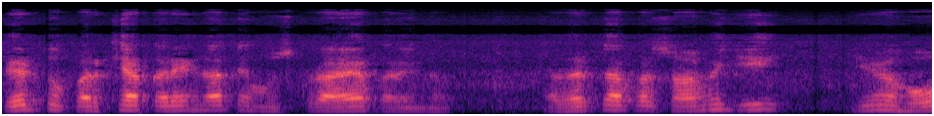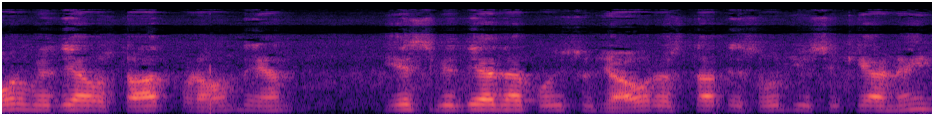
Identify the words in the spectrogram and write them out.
ਫਿਰ ਤੂੰ ਪਰਖਿਆ ਕਰੇਗਾ ਤੇ ਮੁਸਕਰਾਇਆ ਕਰੇਗਾ। ਅਗਰਕਾ ਪਰ ਸਵਾਮੀ ਜੀ, ਜਿਵੇਂ ਹੋਰ ਵਿਦਿਆ ਉਸਤਾਦ ਪੜਾਉਂਦੇ ਹਨ, ਇਸ ਵਿਦਿਆ ਦਾ ਕੋਈ ਸੁਝਾਅ ਰਸਤਾ ਤੇ ਸੋਝੀ ਸਿੱਖਿਆ ਨਹੀਂ।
